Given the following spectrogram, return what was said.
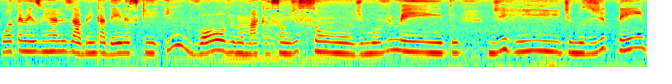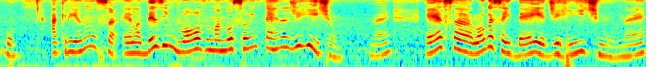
ou até mesmo realizar brincadeiras que envolvem uma marcação de som, de movimento, de ritmos, de tempo, a criança ela desenvolve uma noção interna de ritmo, né? Essa, logo essa ideia de ritmo, né?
